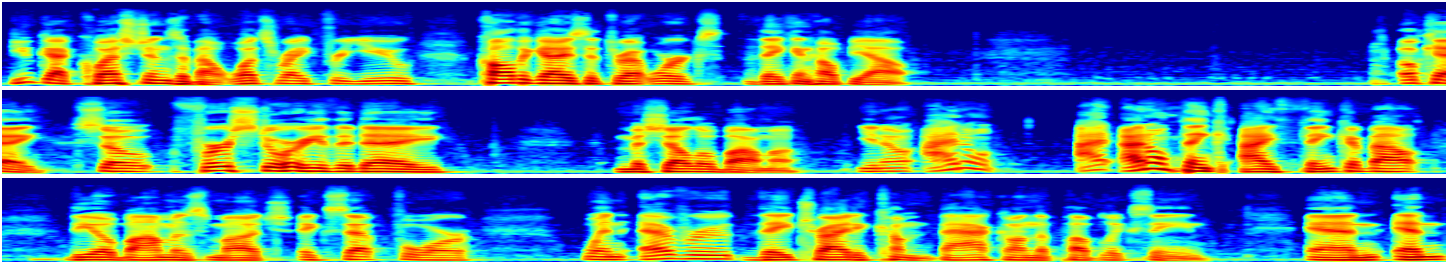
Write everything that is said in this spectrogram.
If you've got questions about what's right for you, call the guys at ThreatWorks. They can help you out. Okay, so first story of the day Michelle Obama. You know, I don't I, I don't think I think about the Obamas much except for whenever they try to come back on the public scene. And and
